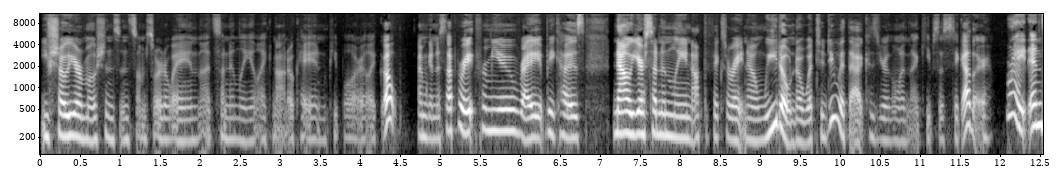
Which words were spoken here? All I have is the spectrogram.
you show your emotions in some sort of way and that's suddenly like not okay and people are like, "Oh, I'm going to separate from you, right? Because now you're suddenly not the fixer right now. We don't know what to do with that because you're the one that keeps us together. Right. And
